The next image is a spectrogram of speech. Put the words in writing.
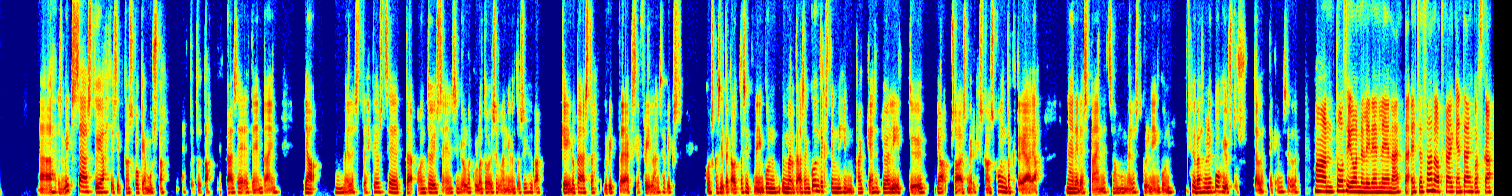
ää, esimerkiksi säästöjä ja sitten myös kokemusta, että, tota, että pääsee eteenpäin. Ja mun mielestä ehkä just se, että on töissä ensin jollakulla toisella, niin on tosi hyvä keino päästä yrittäjäksi ja freelanceriksi, koska sitä kautta sitten niin kun ymmärtää sen kontekstin, mihin kaikkeen se työ liittyy ja saa esimerkiksi myös kontakteja ja näin edespäin. Että se on mun mielestä kyllä niin kun hyvä semmoinen pohjustus tälle tekemiselle. Mä oon tosi onnellinen Leena, että, että sä sanot kaiken tämän, koska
